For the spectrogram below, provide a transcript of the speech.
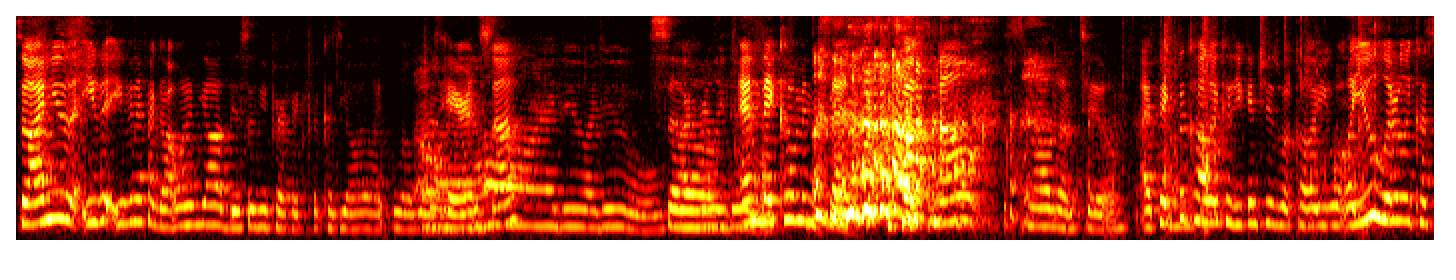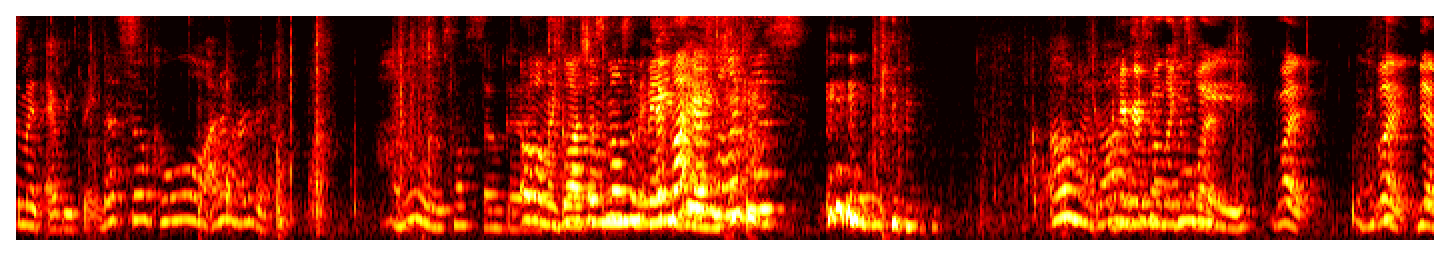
So I knew that either even if I got one of y'all, this would be perfect for because y'all like love Belle's hair and stuff. Oh, stuff. I do, I do. So I really do. and they come in sets. so smell smell them too. I picked the color because you can choose what color you want. Like you literally customize everything. That's so cool. I never heard of it. Ooh, it smells so good. Oh my gosh, that smells amazing. If my hair smelled like this. oh my god. If your hair it smelled like this, what? What? What? Yeah,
